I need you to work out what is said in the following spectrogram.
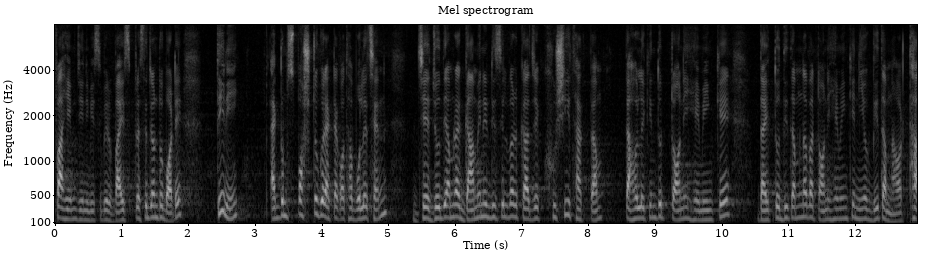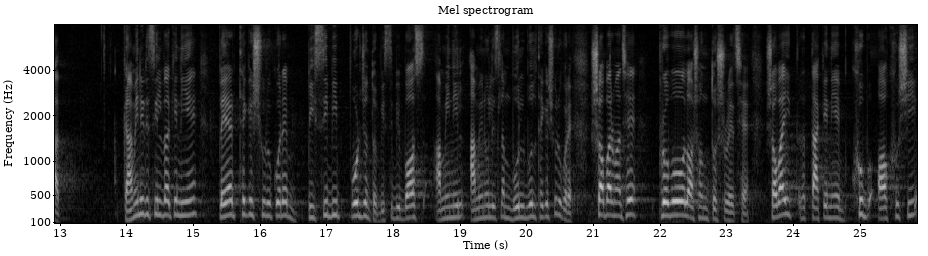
ফাহিম, যিনি বিসিবির ভাইস প্রেসিডেন্টও বটে, তিনি একদম স্পষ্ট করে একটা কথা বলেছেন যে যদি আমরা গামিনী ডিসিলভার কাজে খুশি থাকতাম, তাহলে কিন্তু টনি হেমিংকে দায়িত্ব দিতাম না বা টনি হেমিংকে নিয়োগ দিতাম না। অর্থাৎ গামিনী ডিসিলভাকে নিয়ে প্লেয়ার থেকে শুরু করে বিসিবি পর্যন্ত, বিসিবি বস আমিনুল আমিনুল ইসলাম বুলবুল থেকে শুরু করে সবার মাঝে প্রবল অসন্তোষ রয়েছে। সবাই তাকে নিয়ে খুব অখুশি,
